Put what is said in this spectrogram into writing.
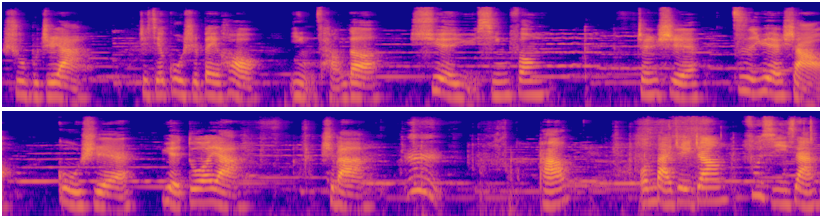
殊不知啊，这些故事背后隐藏的血雨腥风，真是字越少，故事越多呀，是吧？嗯。好，我们把这一章复习一下。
